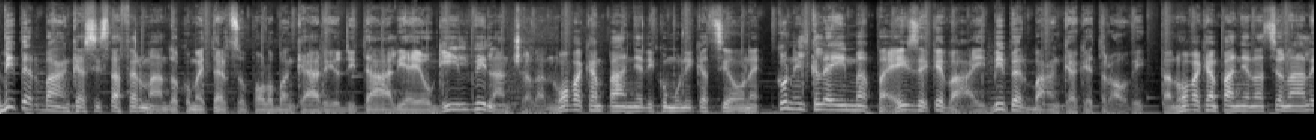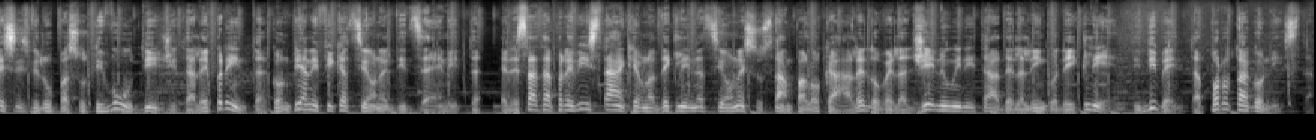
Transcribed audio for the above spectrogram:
Biper Banca si sta affermando come terzo polo bancario d'Italia e Ogilvy lancia la nuova campagna di comunicazione con il claim Paese che vai, Biper Banca che trovi. La nuova campagna nazionale si sviluppa su TV, digital e print con pianificazione di Zenith ed è stata prevista anche una declinazione su stampa locale dove la genuinità della lingua dei clienti diventa protagonista.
